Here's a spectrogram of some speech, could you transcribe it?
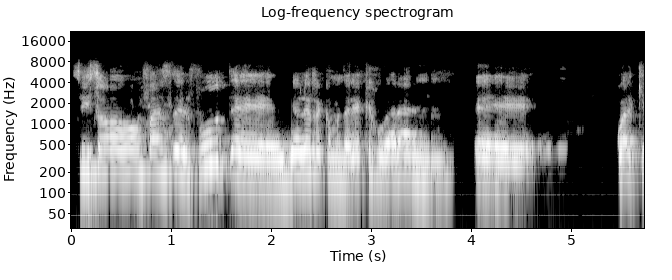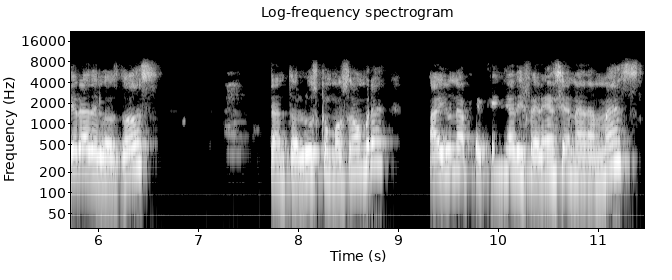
si son fans del foot, eh, yo les recomendaría que jugaran eh, cualquiera de los dos, tanto luz como sombra. Hay una pequeña diferencia nada más.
